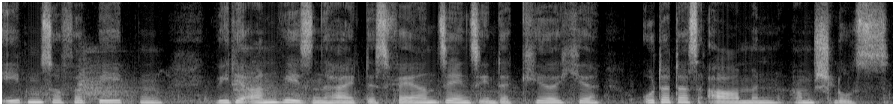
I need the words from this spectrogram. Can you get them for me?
ebenso verbeten wie die Anwesenheit des Fernsehens in der Kirche oder das Amen am Schluss.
